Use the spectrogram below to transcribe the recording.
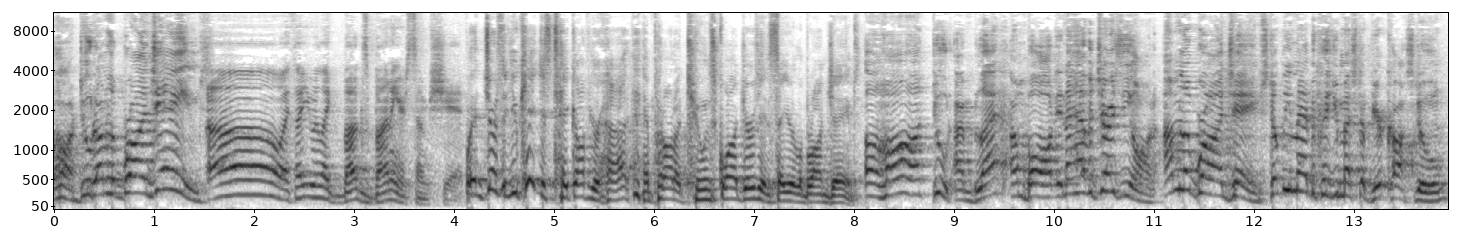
Oh, dude, I'm LeBron James. Oh, I thought you were like Bugs Bunny or some shit. Wait, Joseph, you can't just take off your hat and put on a Toon Squad jersey and say you're LeBron James. Uh huh. Dude, I'm black, I'm bald, and I have a jersey on. I'm LeBron James. Don't be mad because you messed up your costume.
